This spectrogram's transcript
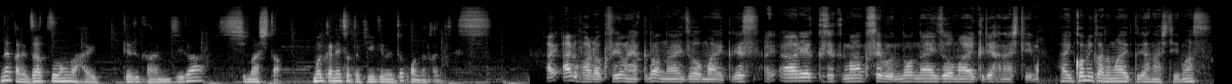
なんかね雑音が入ってる感じがしましたもう一回ねちょっと聞いてみるとこんな感じですはい、α6400 の内蔵マイクです。はい、RX100M7 の内蔵マイクで話しています。はい、コミカのマイクで話しています。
